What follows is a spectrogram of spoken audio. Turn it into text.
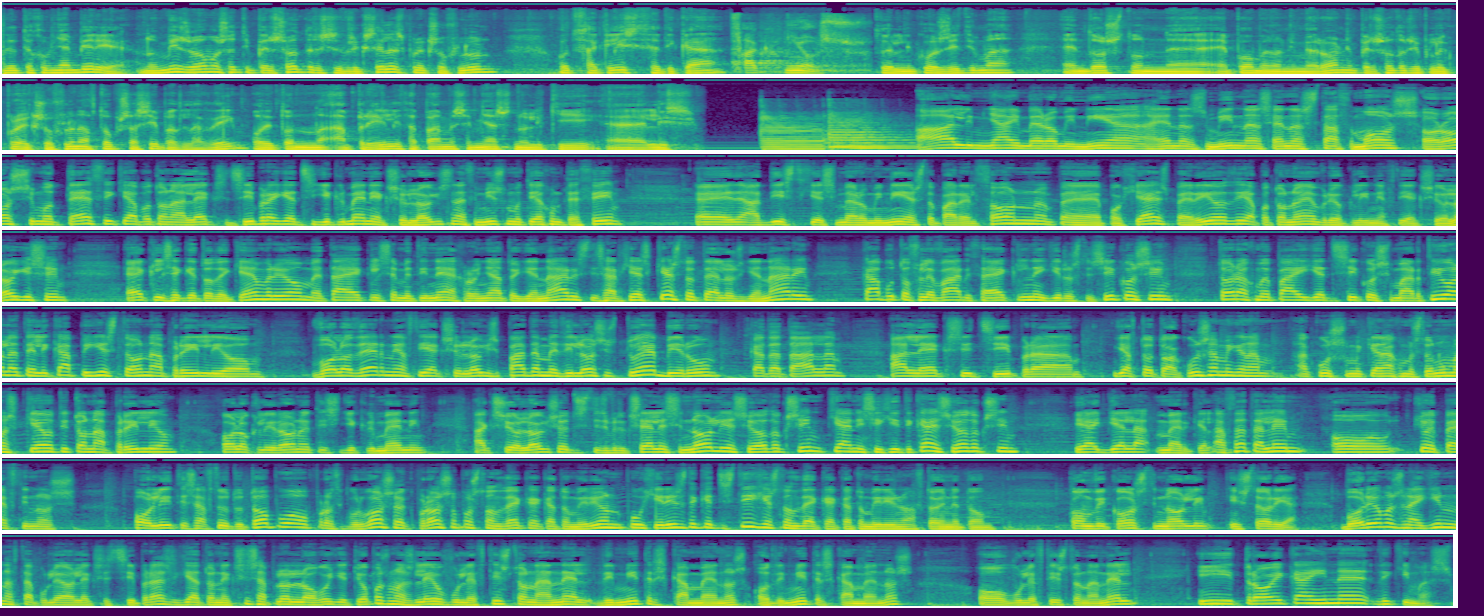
Διότι έχω μια εμπειρία. Νομίζω όμως ότι οι περισσότεροι στις Βρυξέλλες προεξοφλούν ότι θα κλείσει θετικά Fact News. το ελληνικό ζήτημα εντός των ε, επόμενων ημερών. Οι περισσότεροι πλο- προεξοφλούν αυτό που σας είπα δηλαδή, ότι τον Απρίλη θα πάμε σε μια συνολική ε, λύση. Άλλη μια ημερομηνία, ένας μήνας, ένας σταθμός, ορόσημο τέθηκε από τον Αλέξη Τσίπρα για τη συγκεκριμένη αξιολόγηση. Να θυμίσουμε ότι έχουν τεθεί ε, αντίστοιχες ημερομηνίες στο παρελθόν, ε, εποχές, περίοδοι. Από τον Νοέμβριο κλείνει αυτή η αξιολόγηση. Έκλεισε και το Δεκέμβριο, μετά έκλεισε με τη νέα χρονιά το Γενάρη, στις αρχές και στο τέλος Γενάρη. Κάπου το Φλεβάρι θα έκλεινε γύρω στις 20. Τώρα έχουμε πάει για τις 20 Μαρτίου, αλλά τελικά πήγε στον Απρίλιο. Βολοδέρνει αυτή η αξιολόγηση πάντα με δηλώσεις του έμπειρου, κατά τα άλλα, Αλέξη Τσίπρα. Γι' αυτό το ακούσαμε, για να ακούσουμε και να έχουμε στο νου μας και ότι τον Απρίλιο ολοκληρώνεται η συγκεκριμένη αξιολόγηση ότι στις Βρυξέλλες είναι όλοι αισιόδοξοι και ανησυχητικά αισιόδοξοι η Αγγέλα Μέρκελ. Αυτά τα λέει ο πιο υπεύθυνος πολίτης αυτού του τόπου, ο πρωθυπουργός, ο εκπρόσωπος των 10 εκατομμυρίων που χειρίζεται και τις τύχες των 10 εκατομμυρίων. Αυτό είναι το κομβικό στην όλη ιστορία. Μπορεί όμως να γίνουν αυτά που λέει ο Αλέξης Τσίπρας για τον εξής απλό λόγο, γιατί όπως μας λέει ο βουλευτής των ΑΝΕΛ Δημήτρης Καμένος, ο Δημήτρης Καμένος, ο βουλευτής των ΑΝΕΛ, η Τρόικα είναι δική μας.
